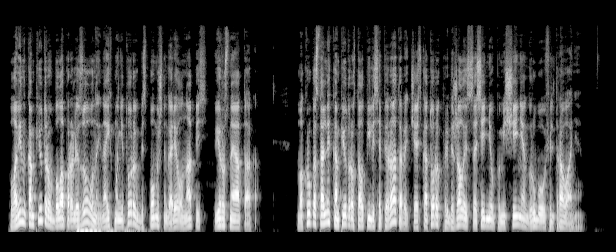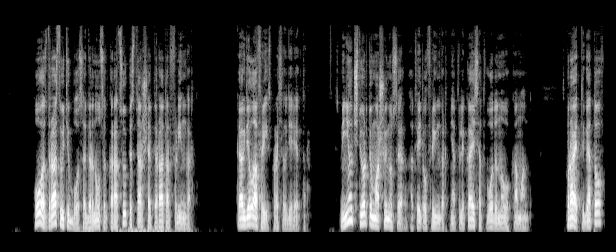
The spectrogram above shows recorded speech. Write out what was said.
Половина компьютеров была парализована, и на их мониторах беспомощно горела надпись «Вирусная атака». Вокруг остальных компьютеров толпились операторы, часть которых прибежала из соседнего помещения грубого фильтрования. «О, здравствуйте, босс!» – обернулся к Карацупе старший оператор Фрингард. «Как дела, Фри?» – спросил директор. «Сменил четвертую машину, сэр», — ответил Фрингард, не отвлекаясь от ввода новых команд. «Спрайт, ты готов?»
